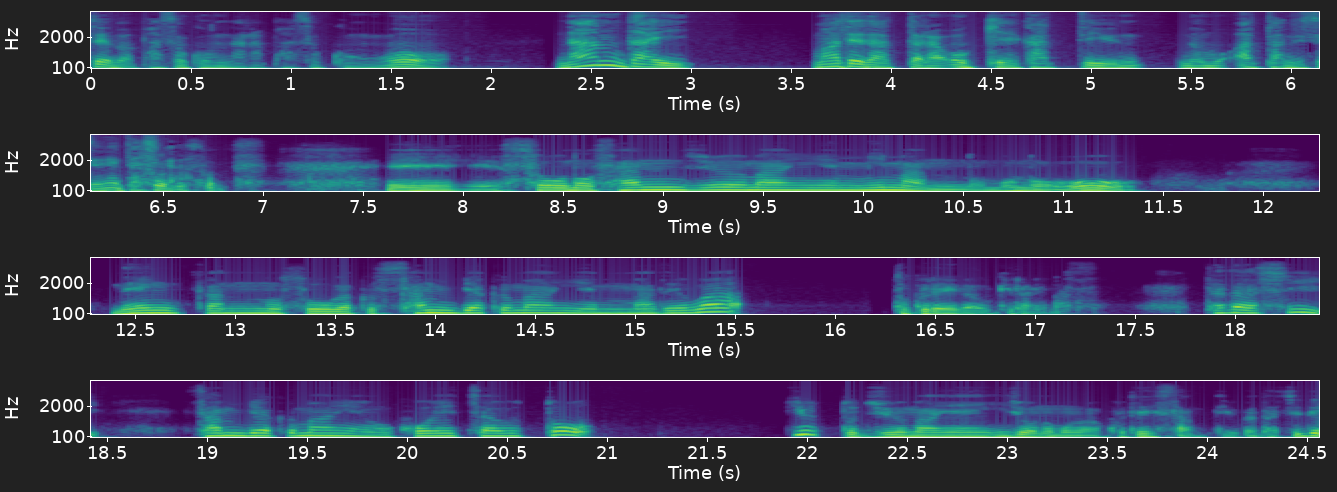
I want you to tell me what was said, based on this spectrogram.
例えばパソコンならパソコンを何台までだったら OK かっていうのもあったんですよね、確かそうです、。そうです。えー、その30万円未満のものを、年間の総額300万円までは特例が受けられます。ただし、300万円を超えちゃうと、ギュッと10万円以上のものは固定資産という形で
